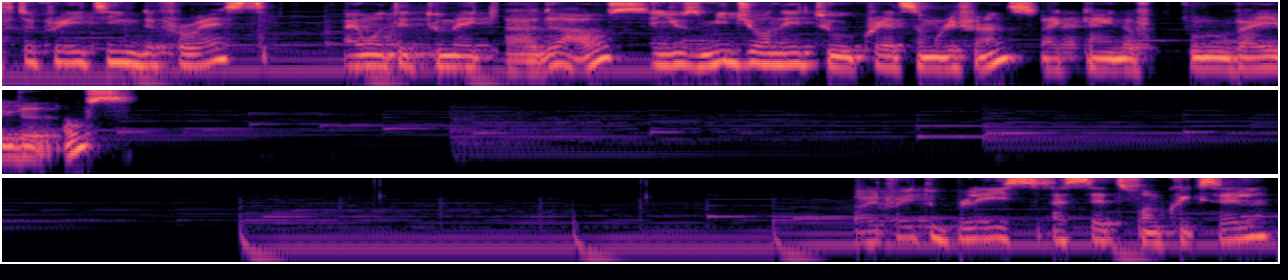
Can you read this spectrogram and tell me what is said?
After creating the forest, I wanted to make uh, the house. I used Midjourney to create some reference, like kind of Cthulhu vibe house. I tried to place assets from Quixel,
